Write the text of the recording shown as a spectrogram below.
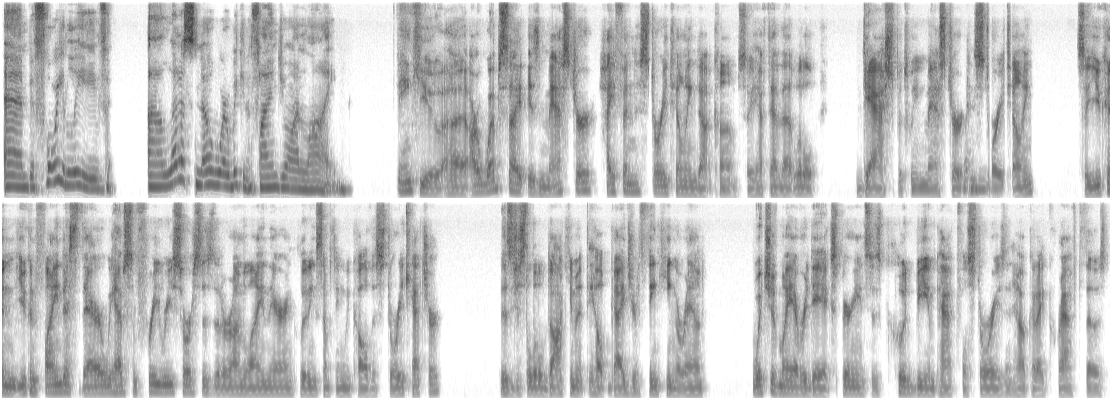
and before we leave uh, let us know where we can find you online Thank you. Uh, our website is master-storytelling.com. So you have to have that little dash between master and storytelling. So you can you can find us there. We have some free resources that are online there, including something we call the Story Catcher. This is just a little document to help guide your thinking around which of my everyday experiences could be impactful stories and how could I craft those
